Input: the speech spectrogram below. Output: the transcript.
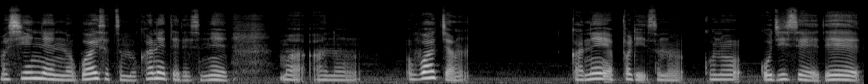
まあ、新年のご挨拶も兼ねてですねまああのおばあちゃんがねやっぱりそのこのご時世で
